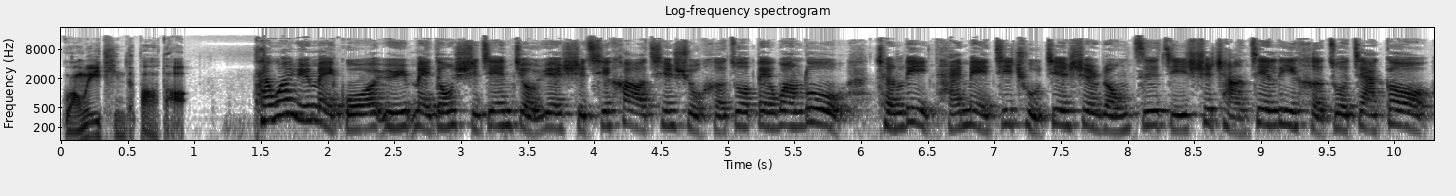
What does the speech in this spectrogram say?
王威挺的报道。台湾与美国于美东时间九月十七号签署合作备忘录，成立台美基础建设融资及市场建立合作架构，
